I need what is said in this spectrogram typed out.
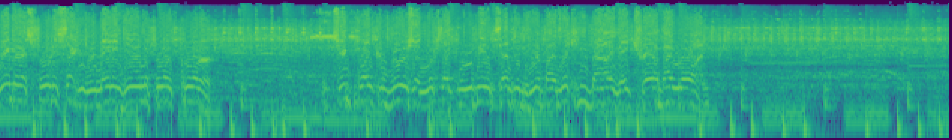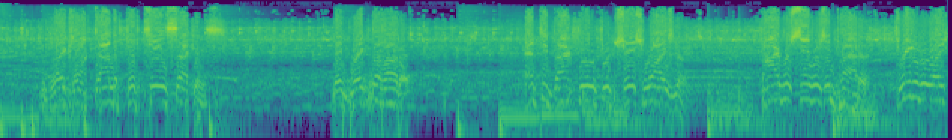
3 minutes 40 seconds remaining here in the fourth quarter. Chink point conversion looks like will be attempted here by Licking Valley. They trail by one. The play clock down to 15 seconds. They break the huddle. Empty backfield for Chase Weisner. Five receivers in pattern. Three to the right,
